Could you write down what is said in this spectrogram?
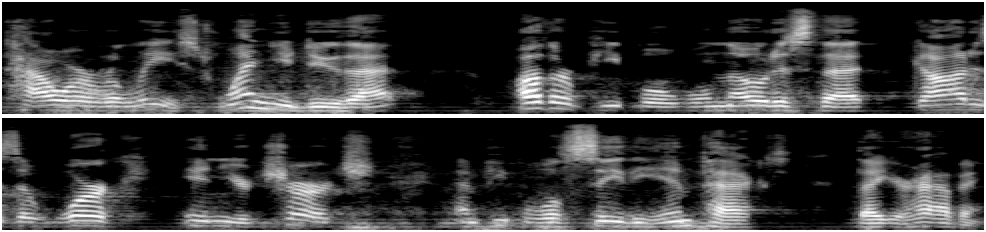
power released. When you do that, other people will notice that God is at work in your church and people will see the impact that you're having.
